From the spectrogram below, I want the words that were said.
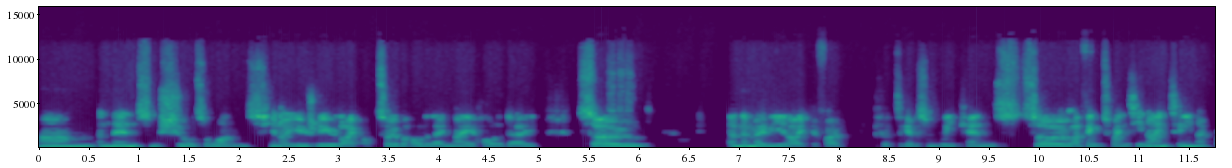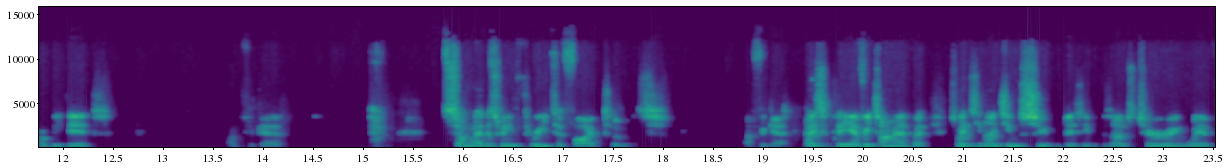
um, and then some shorter ones, you know, usually like October holiday, May holiday. So, and then maybe like if I put together some weekends. So I think 2019, I probably did, I forget, somewhere between three to five tours. I forget. Basically, every time I had, but 2019 was super busy because I was touring with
